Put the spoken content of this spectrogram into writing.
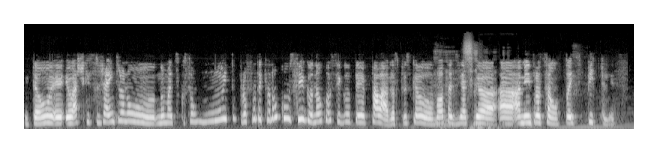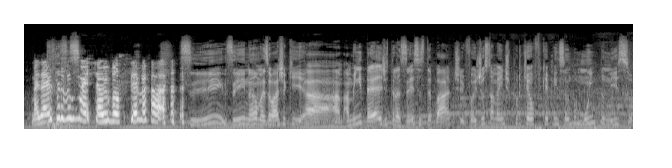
Então, eu, acho que isso já entra no- numa discussão muito profunda que eu não consigo, não consigo ter palavras. Por isso que eu volto a dizer aqui ó, a, a minha introdução. Tô speechless. Mas aí eu quero ver o Marcel e você vai falar. Sim, sim, não, mas eu acho que a, a, a minha ideia de trazer esses debates foi justamente porque eu fiquei pensando muito nisso.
